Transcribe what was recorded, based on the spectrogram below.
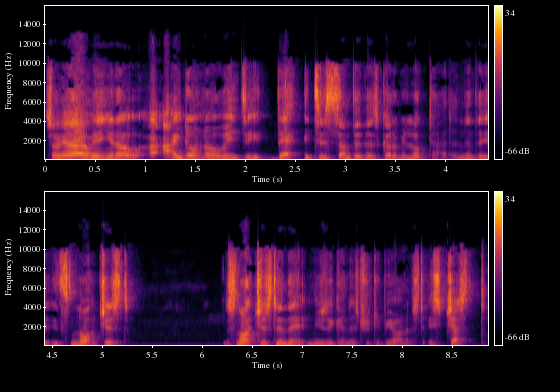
So yeah, I mean, you know, I, don't know. It, it that it is something that's got to be looked at, and it's not just it's not just in the music industry, to be honest. It's just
